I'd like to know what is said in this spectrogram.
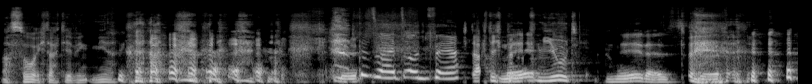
Ach so, ich dachte, ihr winkt mir. nee. Das war jetzt unfair. Ich dachte, ich bin nee. mute. Nee, das ist. Äh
